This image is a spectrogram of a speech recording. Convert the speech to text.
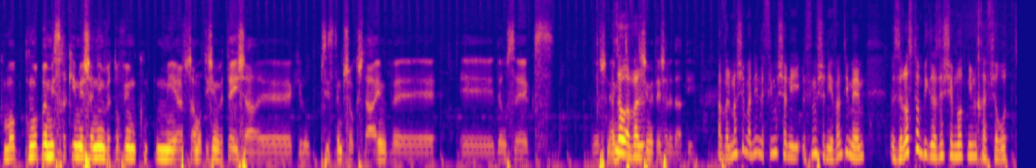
כמו, כמו במשחקים ישנים וטובים מ-1999, אה, כאילו System Shock 2 ו Deus Ex. שניהם זהו, יצאו אבל- ב-99 לדעתי. אבל מה שמעניין לפי מה שאני, לפי מה שאני הבנתי מהם, זה לא סתם בגלל זה שהם לא נותנים לך אפשרות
